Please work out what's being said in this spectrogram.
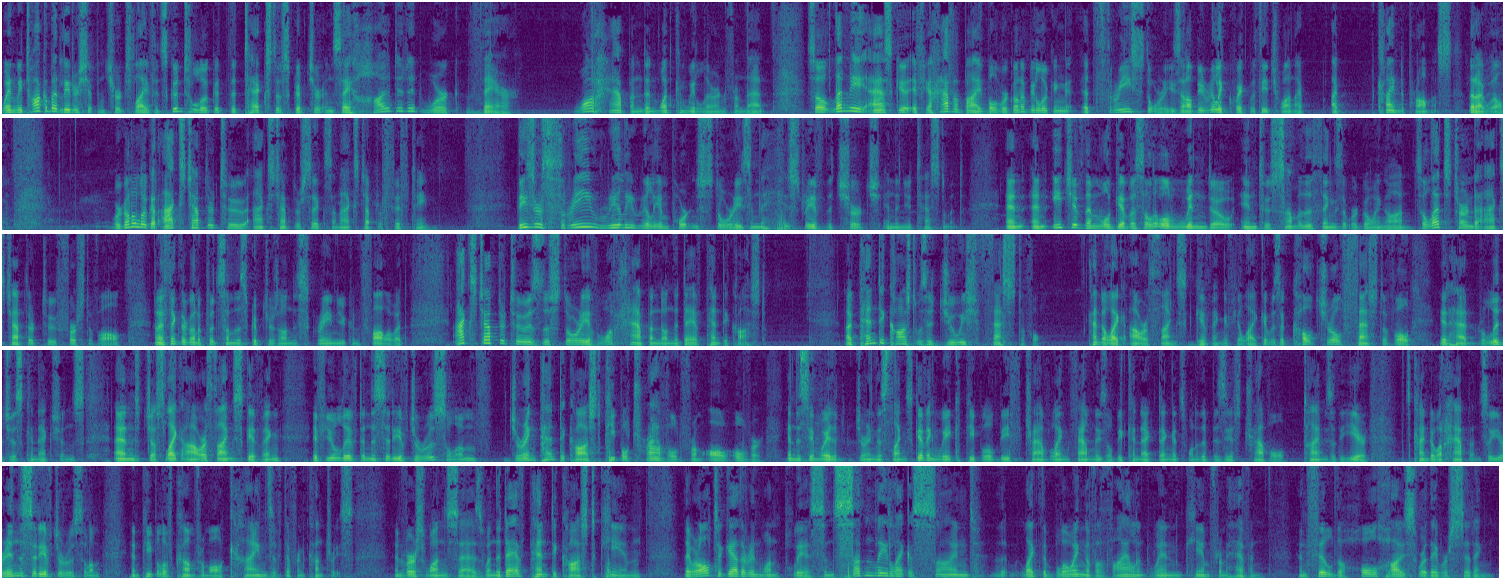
when we talk about leadership in church life, it's good to look at the text of Scripture and say, how did it work there? What happened and what can we learn from that? So let me ask you if you have a Bible, we're going to be looking at three stories, and I'll be really quick with each one. I, I kind of promise that I will. We're going to look at Acts chapter 2, Acts chapter 6, and Acts chapter 15. These are three really, really important stories in the history of the church in the New Testament. And, and each of them will give us a little window into some of the things that were going on. So let's turn to Acts chapter 2 first of all. And I think they're going to put some of the scriptures on the screen. You can follow it. Acts chapter 2 is the story of what happened on the day of Pentecost. Now, Pentecost was a Jewish festival kind of like our Thanksgiving, if you like. It was a cultural festival, it had religious connections. And just like our Thanksgiving, if you lived in the city of Jerusalem, during Pentecost, people traveled from all over. In the same way that during this Thanksgiving week, people will be traveling, families will be connecting. It's one of the busiest travel times of the year. It's kind of what happened. So you're in the city of Jerusalem, and people have come from all kinds of different countries. And verse 1 says, When the day of Pentecost came, they were all together in one place, and suddenly, like a sound, like the blowing of a violent wind, came from heaven and filled the whole house where they were sitting.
